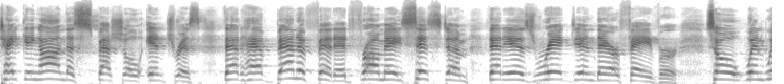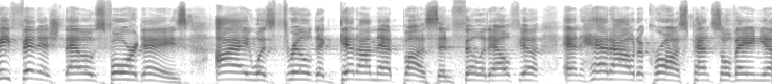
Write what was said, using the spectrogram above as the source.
taking on the special interests that have benefited from a system that is rigged in their favor. So when we finished those four days, I was thrilled to get on that bus in Philadelphia and head out across Pennsylvania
